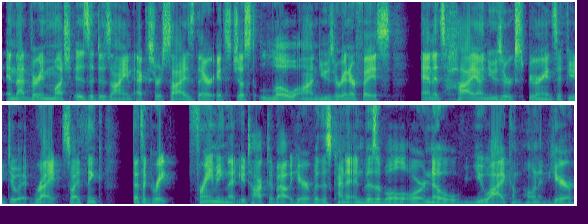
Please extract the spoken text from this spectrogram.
and that very much is a design exercise there. It's just low on user interface and it's high on user experience if you do it right. So I think that's a great framing that you talked about here with this kind of invisible or no UI component here.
